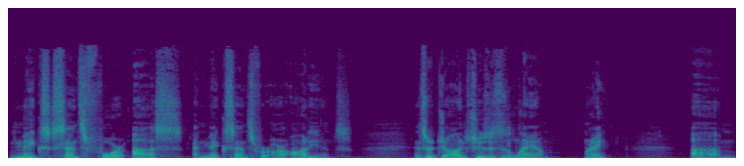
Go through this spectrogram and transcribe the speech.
makes sense for us and makes sense for our audience. And so John chooses a lamb, right? Um,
